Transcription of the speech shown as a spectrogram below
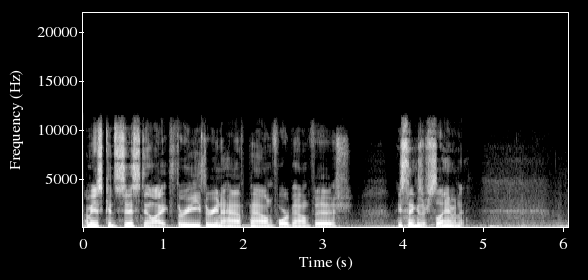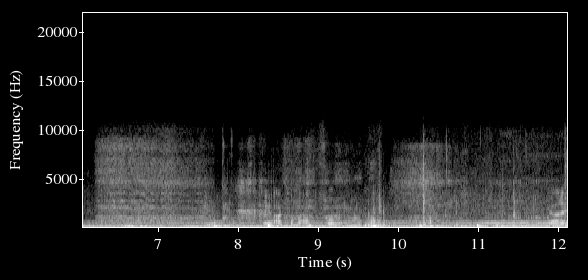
We're making good. I mean, it's consistent, like three, three and a half pound, four pound fish. These things are slamming it. Here, I'll come out front. Got it?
